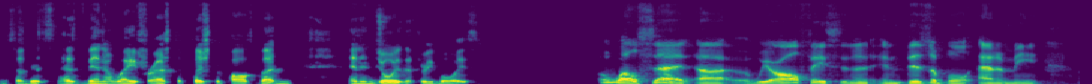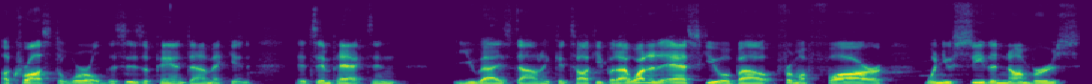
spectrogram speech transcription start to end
And so this has been a way for us to push the pause button and enjoy the three boys. Well said. Uh, we are all facing an invisible enemy across the world. This is a pandemic and it's impacting you guys down in Kentucky. But I wanted to ask you about from afar when you see the numbers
